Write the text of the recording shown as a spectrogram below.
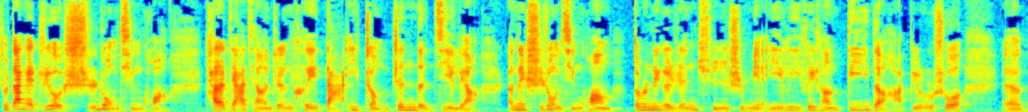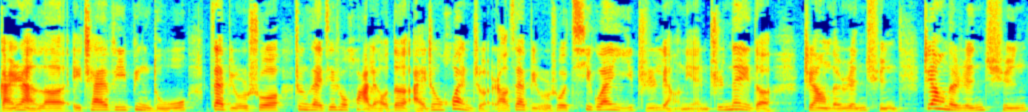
就大概只有十种情况，它的加强针可以打一整针的剂量，然后那十种情况都是那个人群是免疫力非常低的哈，比如说，呃，感染了 HIV 病毒，再比如说正在接受化疗的癌症患者，然后再比如说器官移植两年之内的这样的人群，这样的人群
